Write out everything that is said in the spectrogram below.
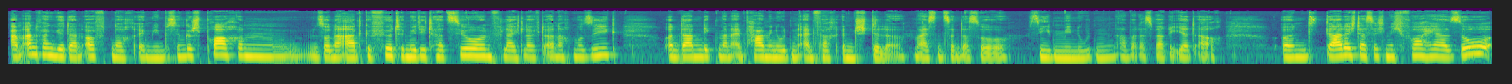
am Anfang wird dann oft noch irgendwie ein bisschen gesprochen, so eine Art geführte Meditation, vielleicht läuft auch noch Musik. Und dann liegt man ein paar Minuten einfach in Stille. Meistens sind das so sieben Minuten, aber das variiert auch. Und dadurch, dass ich mich vorher so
